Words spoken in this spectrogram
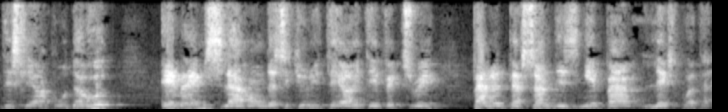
décelées en cours de route, et même si la ronde de sécurité a été effectuée par une personne désignée par l'exploitant.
